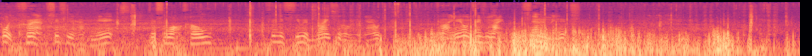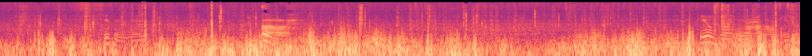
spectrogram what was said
Holy crap, six and a half minutes just to walk home. Freaking human rights on me now. God, it only takes me like seven minutes. Stupid man. Oh. You don't feel like you're gonna have autism.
